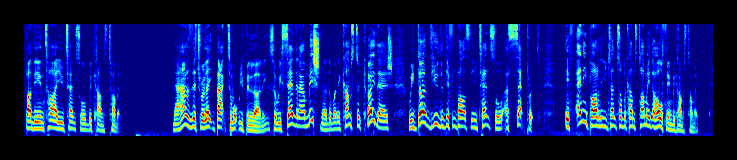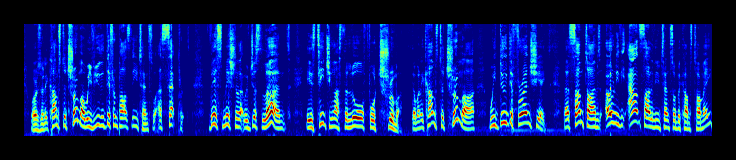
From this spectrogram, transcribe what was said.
but the entire utensil becomes tame. Now, how does this relate back to what we've been learning? So, we said in our Mishnah that when it comes to Kodesh, we don't view the different parts of the utensil as separate. If any part of the utensil becomes tamei, the whole thing becomes tamei. Whereas when it comes to truma, we view the different parts of the utensil as separate. This Mishnah that we've just learnt is teaching us the law for truma. That when it comes to truma, we do differentiate. That sometimes only the outside of the utensil becomes tamei,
